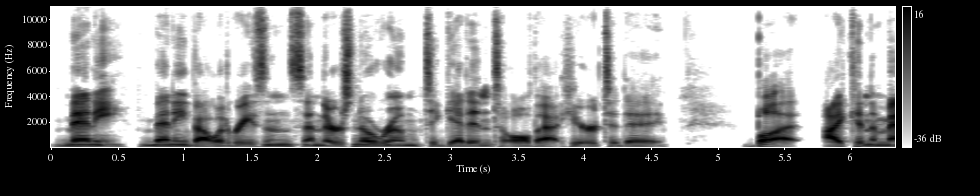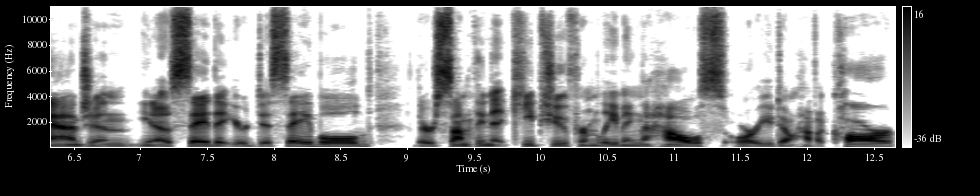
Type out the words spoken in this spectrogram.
many, many valid reasons, and there's no room to get into all that here today. But I can imagine, you know, say that you're disabled, there's something that keeps you from leaving the house, or you don't have a car,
